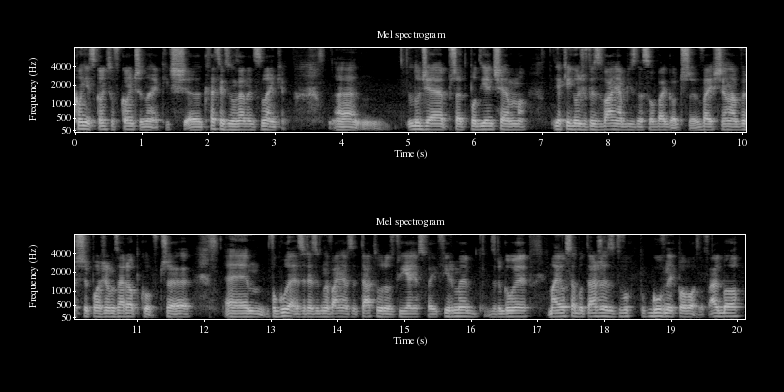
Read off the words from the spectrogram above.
koniec końców kończy na jakichś e, kwestiach związanych z lękiem. E, ludzie przed podjęciem jakiegoś wyzwania biznesowego, czy wejścia na wyższy poziom zarobków, czy w ogóle zrezygnowania z etatu, rozwijania swojej firmy, z reguły mają sabotaże z dwóch głównych powodów. Albo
